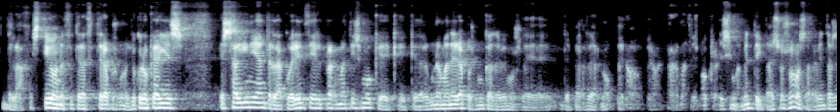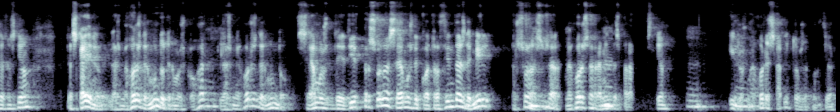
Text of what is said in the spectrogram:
de la gestión, etcétera, etcétera. Pues bueno, yo creo que hay es esa línea entre la coherencia y el pragmatismo que, que, de alguna manera pues nunca debemos de, perder, ¿no? Pero, el pragmatismo clarísimamente, y para eso son las herramientas de gestión, las que hay, en, las mejores del mundo tenemos que coger, las mejores del mundo. Seamos de 10 personas, seamos de 400, de 1000 personas, o sea, mejor herramientas mm. para la gestión mm. y los mm. mejores hábitos de función.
